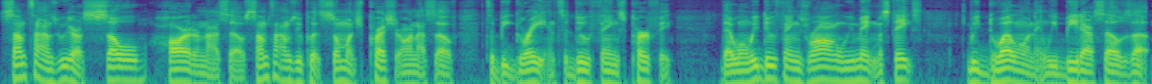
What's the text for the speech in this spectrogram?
Sometimes we are so hard on ourselves. Sometimes we put so much pressure on ourselves to be great and to do things perfect that when we do things wrong, we make mistakes, we dwell on it and we beat ourselves up.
